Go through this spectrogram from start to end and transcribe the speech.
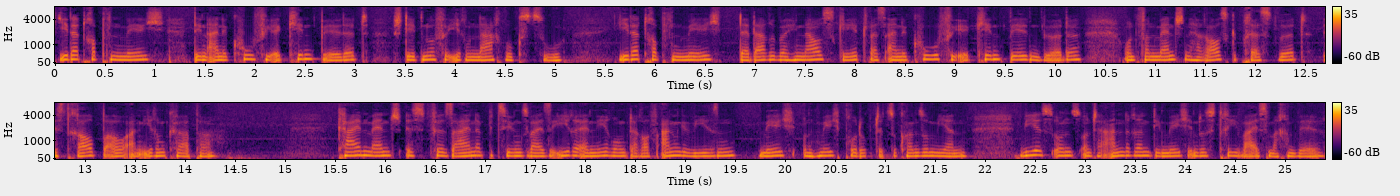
Jeder Tropfen Milch, den eine Kuh für ihr Kind bildet, steht nur für ihren Nachwuchs zu. Jeder Tropfen Milch, der darüber hinausgeht, was eine Kuh für ihr Kind bilden würde und von Menschen herausgepresst wird, ist Raubbau an ihrem Körper. Kein Mensch ist für seine bzw. ihre Ernährung darauf angewiesen, Milch und Milchprodukte zu konsumieren, wie es uns unter anderem die Milchindustrie weismachen will.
